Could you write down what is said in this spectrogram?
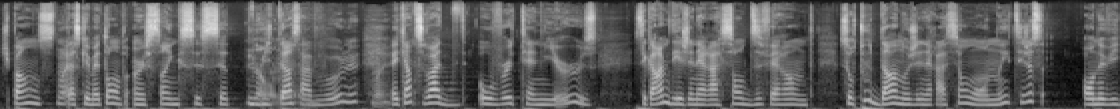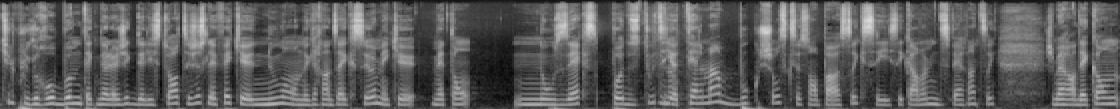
Je pense. Parce que mettons un 5, 6, 7, 8 ans, ça va. Là. Mais quand tu vas à over 10 years, c'est quand même des générations différentes. Surtout dans nos générations où on est. Tu juste, on a vécu le plus gros boom technologique de l'histoire. C'est juste le fait que nous, on a grandi avec ça, mais que, mettons, nos ex, pas du tout. Il y a tellement beaucoup de choses qui se sont passées que c'est quand même différent. sais. Je me rendais compte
